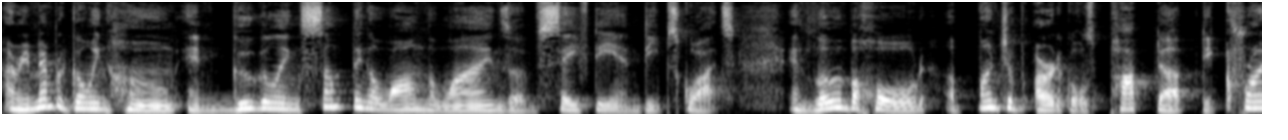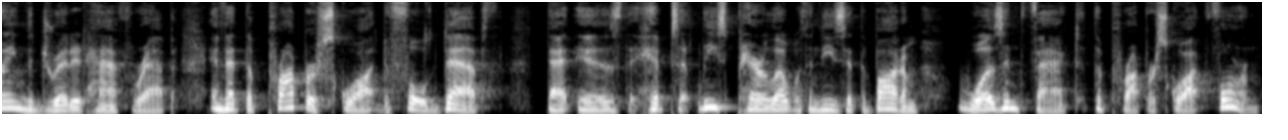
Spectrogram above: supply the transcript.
I remember going home and Googling something along the lines of safety and deep squats. And lo and behold, a bunch of articles popped up decrying the dreaded half rep and that the proper squat to full depth, that is, the hips at least parallel with the knees at the bottom, was in fact the proper squat form.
